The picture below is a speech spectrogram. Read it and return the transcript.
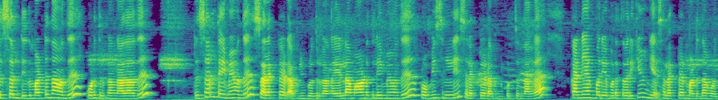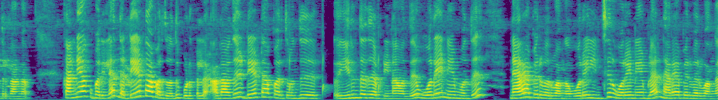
result இது மட்டும்தான் வந்து கொடுத்துருக்காங்க. அதாவது ரிசல்ட்டையுமே வந்து செலக்டட் அப்படின்னு கொடுத்துருக்காங்க. எல்லா மாவட்டத்துலேயுமே வந்து ப்ரொவிஷனலி செலக்டட் அப்படின்னு கொடுத்துருந்தாங்க. கன்னியாகுமரியை பொறுத்த வரைக்கும் இங்கே செலக்டட் மட்டும்தான் கொடுத்துருக்காங்க. கன்னியாகுமரியில் இந்த டேட் ஆஃப் பர்த் வந்து கொடுக்கல. அதாவது டேட் ஆஃப் பர்த் வந்து இருந்தது அப்படின்னா வந்து ஒரே நேம் வந்து நிறையா பேர் வருவாங்க. ஒரே இன்சர் ஒரே நேமில் நிறையா பேர் வருவாங்க.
